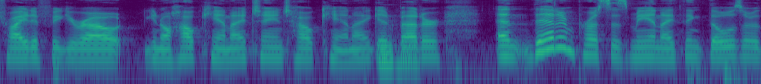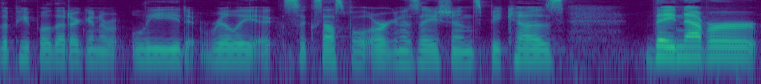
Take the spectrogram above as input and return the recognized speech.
try to figure out, you know, how can I change? How can I get better? And that impresses me. And I think those are the people that are going to lead really uh, successful organizations because they never,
